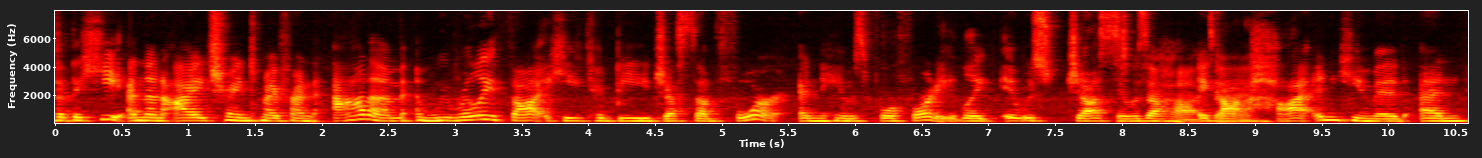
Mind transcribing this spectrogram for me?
but the heat, and then I trained my friend Adam, and we really thought he could be just sub four, and he was four forty. Like it was just It was a hot it day. got hot and humid and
